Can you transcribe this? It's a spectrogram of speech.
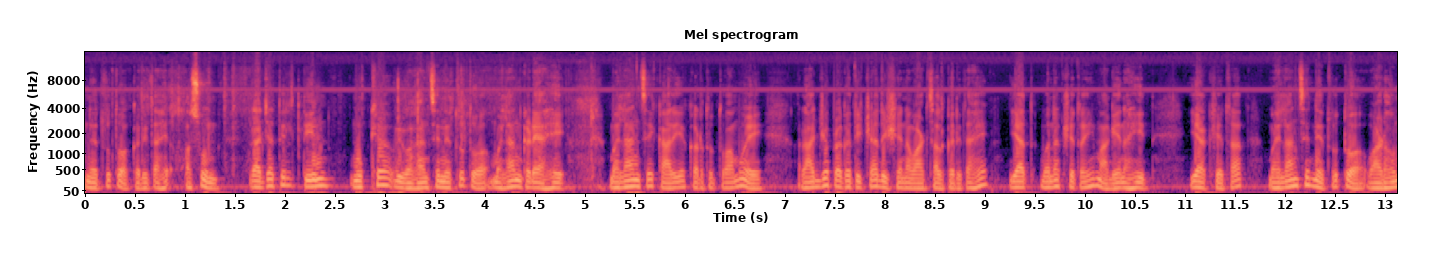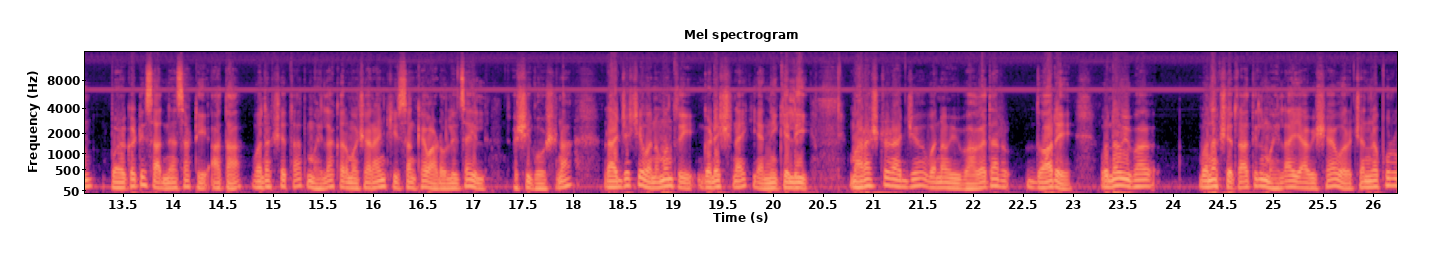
नेतृत्व करीत आहे असून राज्यातील तीन मुख्य विभागांचे नेतृत्व महिलांकडे आहे. महिलांचे कार्य कर्तृत्वामुळे राज्य प्रगतीच्या दिशेनं वाटचाल करीत आहे. यात वनक्षेत्रही मागे नाहीत. या क्षेत्रात महिलांचे नेतृत्व वाढवून बळकटी साधण्यासाठी आता वनक्षेत्रात महिला कर्मचाऱ्यांची संख्या वाढवली जाईल अशी घोषणा राज्याचे वनमंत्री गणेश नाईक यांनी केली. महाराष्ट्र राज्य वन विभागाद्वारे वनविभाग वनक्षेत्रातील महिला या विषयावर चंद्रपूर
